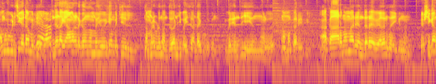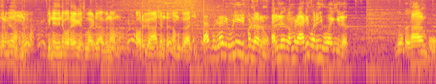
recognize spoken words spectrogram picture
നമുക്ക് പിടിച്ചു കയറ്റാൻ പറ്റില്ല എന്താണ് ക്യാമറ എടുക്കുന്നത്? നമ്മൾ ചോദിക്കാൻ പറ്റില്ലല്ലോ. നമ്മൾ ഇവിടെ നിന്ന് അധ്വാനിച്ച് പൈസ ഉണ്ടാക്കി കൊടുക്കുന്നു. ഇവർ എന്ത് ചെയ്യുന്നു എന്നുള്ളത് നമുക്കറിയത്തില്ല. ആ കാരണന്മാർ എന്തര വേദന സഹിക്കുന്നുണ്ട്. രക്ഷിക്കാൻ ശ്രമിച്ച നമ്മൾ പിന്നെ ഇതിന്റെ പുറകെ കേസുമായിട്ട് അവർ നടന്നു അവർക്ക് കാശുണ്ട് നമുക്ക് കാശില്ല ആ പിള്ളേർ ഇവിടെ ഇരിപ്പുണ്ടായിരുന്നു. നല്ല നമ്മുടെ അടി പറഞ്ഞു പോയെങ്കിലോ കാലം പോവും.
